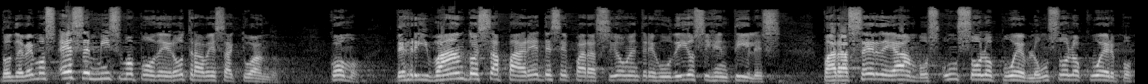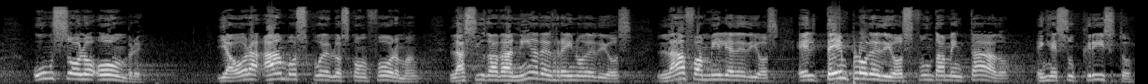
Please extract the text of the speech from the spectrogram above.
donde vemos ese mismo poder otra vez actuando. ¿Cómo? Derribando esa pared de separación entre judíos y gentiles para hacer de ambos un solo pueblo, un solo cuerpo, un solo hombre. Y ahora ambos pueblos conforman la ciudadanía del reino de Dios, la familia de Dios, el templo de Dios fundamentado en Jesucristo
